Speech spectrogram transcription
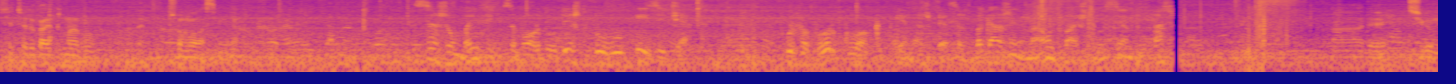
시트도 깔끔하고 좋은 것 같습니다. Sejam bem-vindos a bordo deste voo EasyJet. Por favor, coloque pequenas peças de bagagem de mão debaixo do assento à sua 아, 네. 지금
